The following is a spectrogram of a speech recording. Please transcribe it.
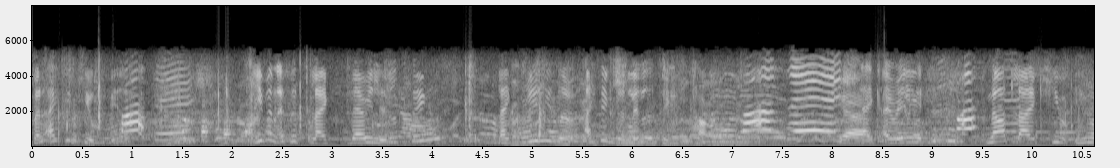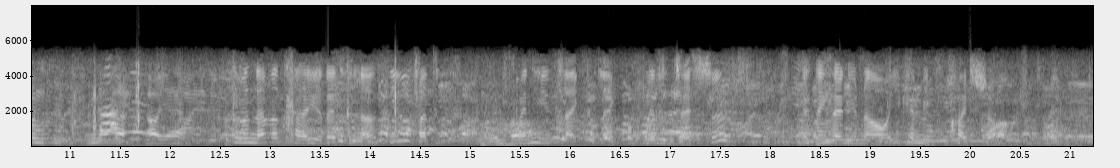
But I think you feel it. Even if it's like very little things, like really the, I think the little things count. Yeah. Like I really, not like he, he will never, oh yeah, he will never tell you that he loves you, but when he's like, like little gestures, I think then you know, you can be quite sure.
